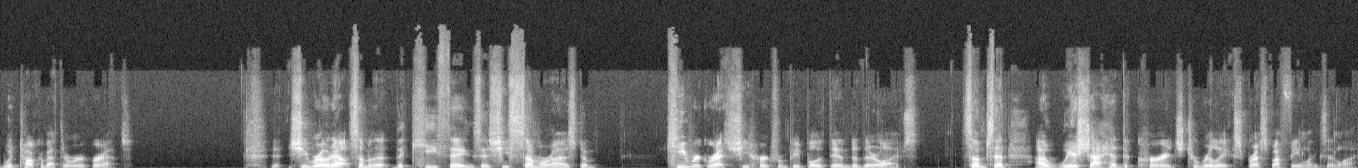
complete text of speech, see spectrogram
would talk about their regrets. She wrote out some of the, the key things as she summarized them, key regrets she heard from people at the end of their lives. Some said, I wish I had the courage to really express my feelings in life.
